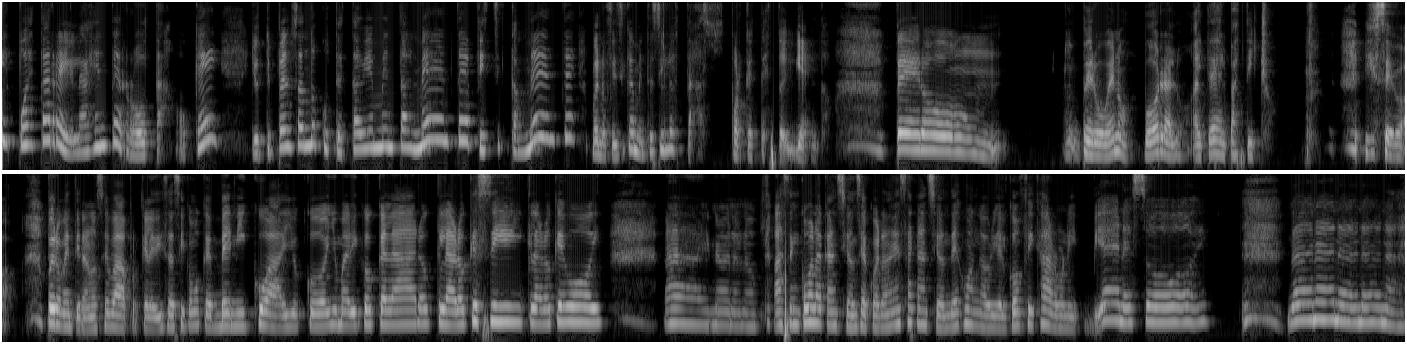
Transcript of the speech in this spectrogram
dispuesta a arreglar gente rota, ¿ok? Yo estoy pensando que usted está bien mentalmente, físicamente. Bueno, físicamente sí lo estás porque te estoy viendo. Pero, pero bueno, bórralo, ahí te da el pasticho. y se va. Pero mentira, no se va porque le dice así como que ven y yo coño, marico, claro, claro que sí, claro que voy. Ay, no, no, no. Hacen como la canción, ¿se acuerdan de esa canción de Juan Gabriel con Fick Harmony? Vienes hoy. Na, na, na, na, na.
